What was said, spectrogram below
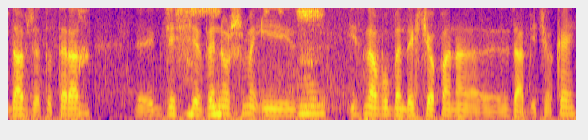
Dobrze, to teraz y, gdzieś się wynurzmy i, i znowu będę chciał pana y, zabić, okej?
